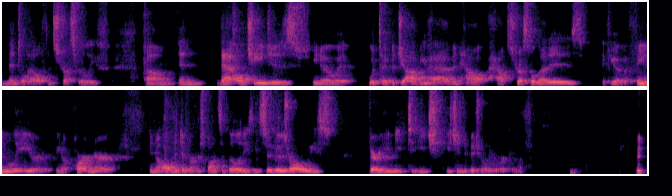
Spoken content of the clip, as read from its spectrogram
mental health and stress relief um, and that all changes you know at what type of job you have and how how stressful that is. If you have a family or you know partner you know all the different responsibilities. And so those are always very unique to each each individual you're working with. Could,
